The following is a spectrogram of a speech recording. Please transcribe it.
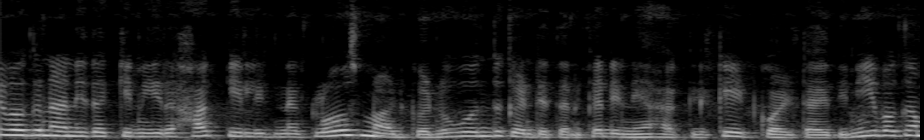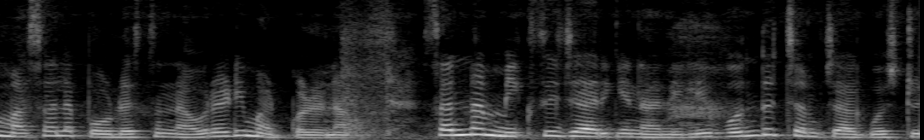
ಇವಾಗ ನಾನು ಇದಕ್ಕೆ ನೀರು ಹಾಕಿ ಇದನ್ನ ಕ್ಲೋಸ್ ಮಾಡಿಕೊಂಡು ಒಂದು ಗಂಟೆ ತನಕ ನೆನೆ ಹಾಕಲಿಕ್ಕೆ ಇಟ್ಕೊಳ್ತಾ ಇದ್ದೀನಿ. ಇವಾಗ ಮಸಾಲೆ ಪೌಡರ್ಸ್ನ ನಾವು ರೆಡಿ ಮಾಡ್ಕೊಳ್ಳೋಣ. ಸಣ್ಣ ಮಿಕ್ಸಿ ಜಾರಿಗೆ ನಾನಿಲ್ಲಿ ಒಂದು ಚಮಚ ಆಗುವಷ್ಟು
